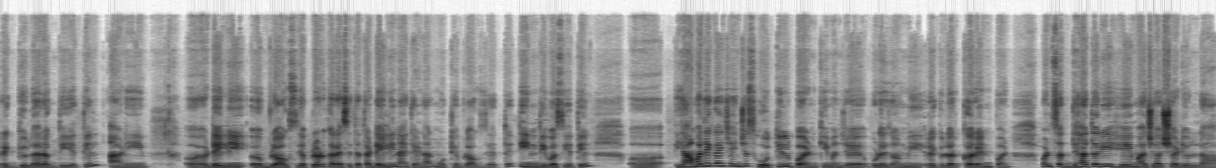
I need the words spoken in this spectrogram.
रेग्युलर अगदी येतील आणि डेली ब्लॉग्स जे अपलोड करायचे ते आता डेली नाहीत येणार. मोठे ब्लॉग्स जे आहेत ते तीन दिवस येतील. ह्यामध्ये काही चेंजेस होतील पण की म्हणजे पुढे जाऊन मी रेग्युलर करेन पण. पण सध्या तरी हे माझ्या शेड्यूलला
